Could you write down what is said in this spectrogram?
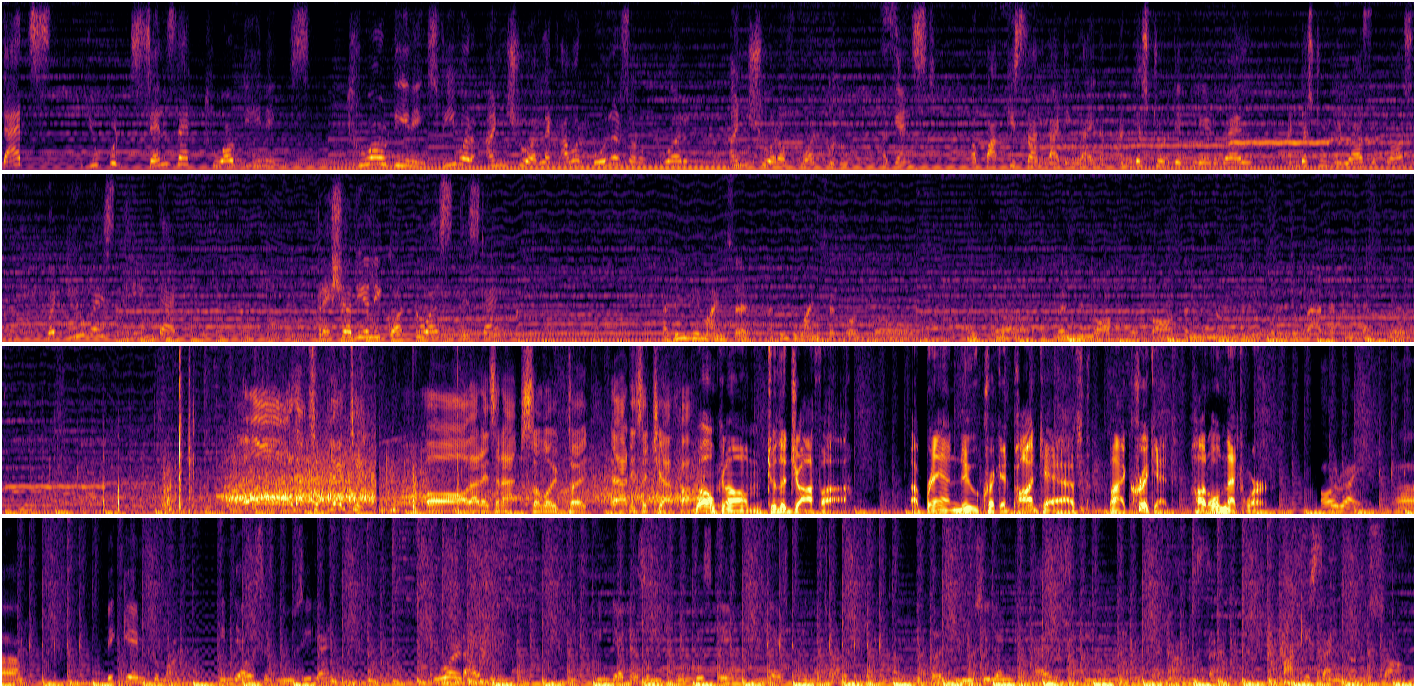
that's you could sense that throughout the innings. Throughout the innings, we were unsure. Like our bowlers are, were unsure of what to do against a Pakistan batting lineup. Understood they played well. Understood we lost the toss. But do you guys think that pressure really got to us this time? I think the mindset. I think the mindset was uh, like uh, when we lost the toss and when we put into bat. I think that's where the game. Oh, that's a beauty. Oh, that is an absolute boot. That is a Jaffa. Welcome to the Jaffa, a brand new cricket podcast by Cricket Huddle Network. All right. Um, big game tomorrow. India versus New Zealand. Do or die pretty. If India doesn't win this game, India is pretty much out of the World Cup because New Zealand has been beaten by Pakistan. Pakistan is on a song.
